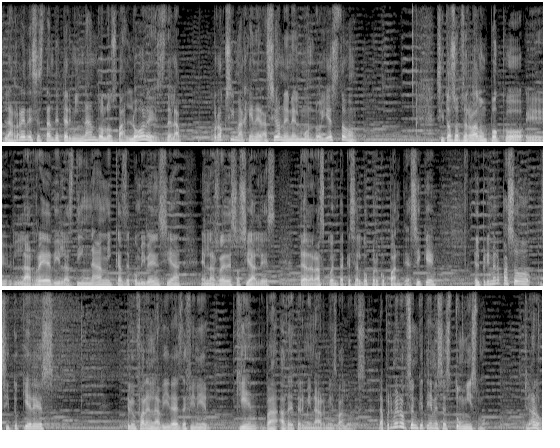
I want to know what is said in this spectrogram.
Las redes están determinando los valores de la próxima generación en el mundo. Y esto, si tú has observado un poco eh, la red y las dinámicas de convivencia en las redes sociales, te darás cuenta que es algo preocupante. Así que el primer paso, si tú quieres triunfar en la vida, es definir ¿quién va a determinar mis valores? La primera opción que tienes es tú mismo. Claro,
